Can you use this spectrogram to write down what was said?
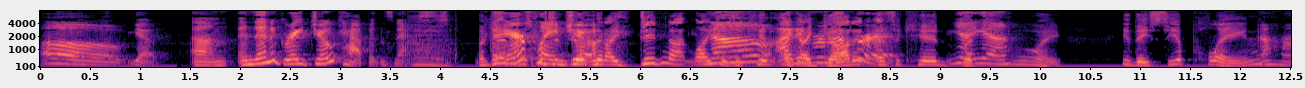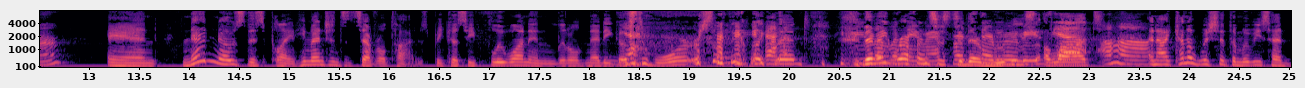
Oh, yeah. Um, and then a great joke happens next. Again, airplane this was a joke joke. that I did not like as a kid. I Like I, didn't got it remember as a kid. Yeah, but yeah. Boy, yeah, they see a plane, Uh huh. and Ned knows this plane. He mentions it several times because he flew one in Little Nettie Goes Yeah. to War or something like Yeah. that. They make when they references to their, their movies, movies, a yeah, lot, uh-huh. and I kind of wish that the movies had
